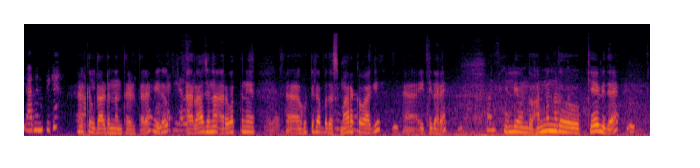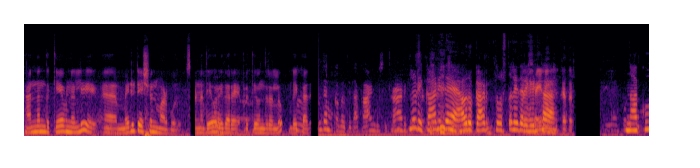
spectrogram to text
ಯಾರ ನೆನಪಿಗೆ? ಮಿಕಲ್ ಗಾರ್ಡನ್ ಅಂತ ಹೇಳ್ತಾರೆ. ಇದು ಆ ರಾಜನ ಅರವತ್ತನೇ ಹುಟ್ಟಿದ ಹಬ್ಬದ ಸ್ಮಾರಕವಾಗಿ ಇಟ್ಟಿದ್ದಾರೆ. ಇಲ್ಲಿ ಒಂದು ಹನ್ನೊಂದು ಕೇವ್ ಇದೆ. ಹನ್ನೊಂದು ಕೇವ್ನಲ್ಲಿ ಮೆಡಿಟೇಷನ್ ಮಾಡ್ಬೋದು. ಸಣ್ಣ ದೇವರು ಇದ್ದಾರೆ ಪ್ರತಿಯೊಂದರಲ್ಲೂ ಬೇಕಾದ ಮುಂದೆ ಮುಖ ಬರ್ತಿದ್ದ ಆ ಕಾರ್ಡ್ ಮುಗಿಸಿದ್ರು ಕಾಡ್ ನೋಡಿ ಕಾಡಿದೆ ಅವರು ಕಾಡು ತೋರಿಸ್ತಾನೆ ಇದ್ದಾರೆ ಹೇಳ್ತಾ. ನಾಲ್ಕು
